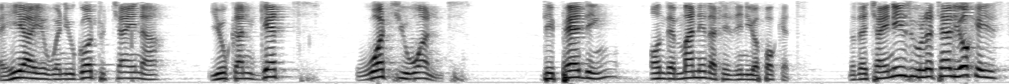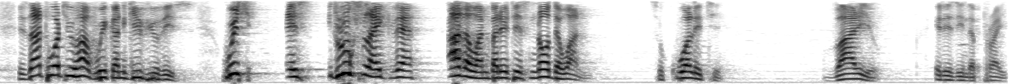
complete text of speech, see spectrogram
I hear you, when you go to China, you can get what you want depending on the money that is in your pocket. The Chinese will tell you, okay, is, is that what you have? We can give you this. Which is, it looks like the other one, but it is not the one. So quality, value, it is in the price.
